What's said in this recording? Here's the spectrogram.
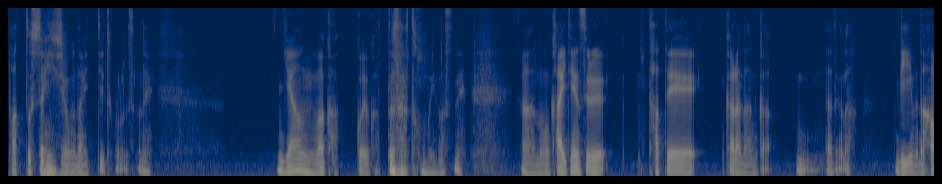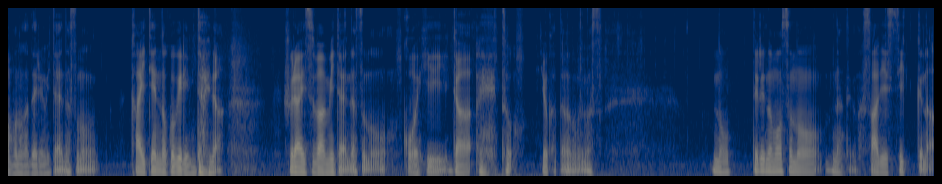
パッとした印象がないっていうところですかね。ギャンはかっこよかったなと思いますね。あの、回転する縦からなんか、なんていうかな、ビームの刃物が出るみたいな、その回転のこぎりみたいな、フライス版みたいな、そのコーヒーが、えっ、と、良かったなと思います。乗ってるのも、その、なんていうかな、サディスティックな、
